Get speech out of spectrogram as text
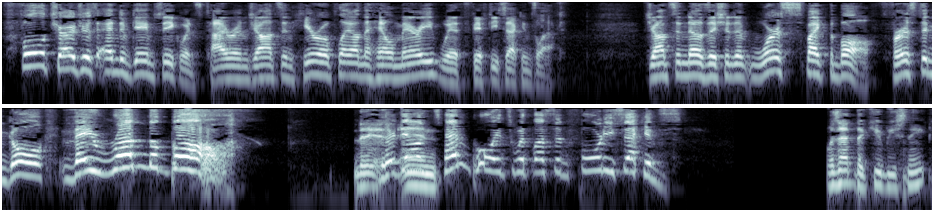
Full Chargers end of game sequence. Tyron Johnson hero play on the Hail Mary with 50 seconds left. Johnson knows they should have worse spiked the ball. First and goal, they run the ball! They're down And 10 points with less than 40 seconds. was that the QB sneak?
